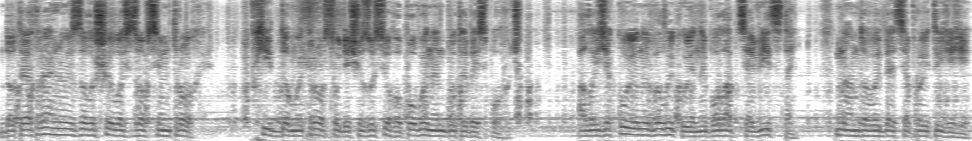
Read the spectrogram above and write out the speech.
До театральної залишилось зовсім трохи. Вхід до метро, судячи з усього, повинен бути десь поруч. Але якою невеликою не була б ця відстань, нам доведеться пройти її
